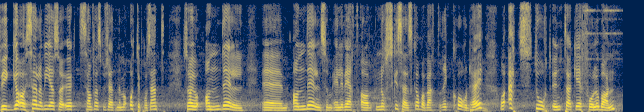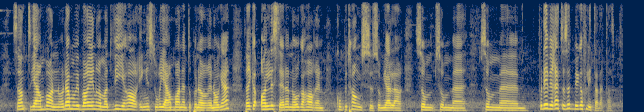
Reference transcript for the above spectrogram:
bygge Selv om vi altså har økt samferdselsbudsjettene med 80% så har jo andelen, eh, andelen som er levert av norske selskaper, vært rekordhøy. Og ett stort unntak er Follobanen. Sant? Jernbanen. Og der må vi bare innrømme at vi har ingen store jernbaneentreprenører i Norge. Det er ikke alle steder Norge har en kompetanse som gjelder som, som, eh, som eh, Fordi vi rett og slett bygger for lite av dette.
